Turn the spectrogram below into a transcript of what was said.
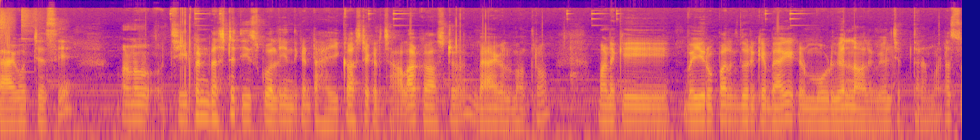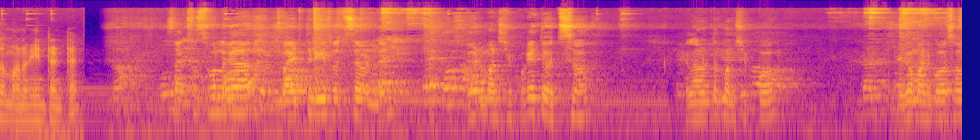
బ్యాగ్ వచ్చేసి మనం చీప్ అండ్ బెస్టే తీసుకోవాలి. ఎందుకంటే హై కాస్ట్ ఇక్కడ చాలా కాస్ట్ బ్యాగులు మాత్రం. మనకి వెయ్యి రూపాయలకు దొరికే బ్యాగ్ ఇక్కడ మూడు వేలు నాలుగు వేలు చెప్తారనమాట సో మనం ఏంటంటే సక్సెస్ఫుల్గా బయట తిరిగి వచ్చేసామండి ఇక మన షిప్కి అయితే వచ్చాం. ఇలా ఉంటుంది మన షిప్ ఇక మన కోసం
